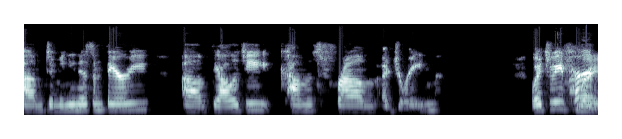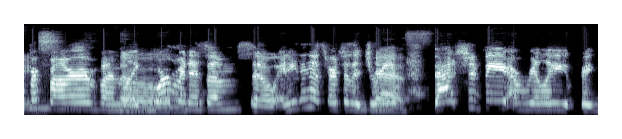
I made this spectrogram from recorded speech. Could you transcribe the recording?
um, dominionism theory um, theology comes from a dream, which we've heard Right. before from like Mormonism. So anything that starts with a dream, Yes. that should be a really big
